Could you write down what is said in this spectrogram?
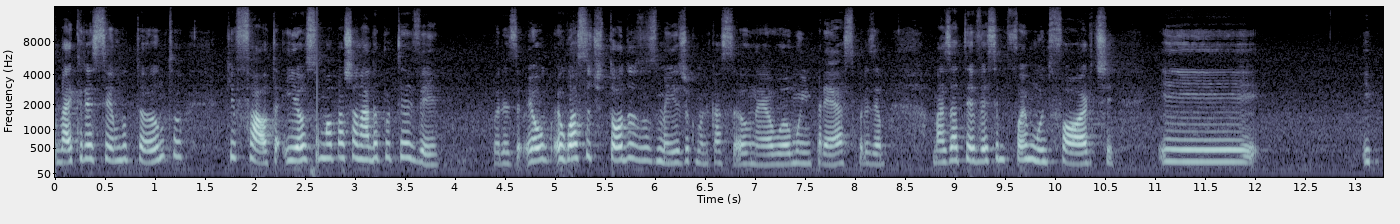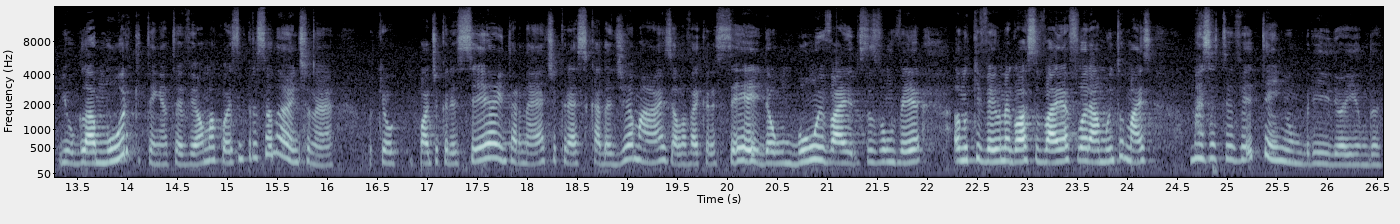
vai crescendo tanto que falta. E eu sou uma apaixonada por TV, por exemplo. Eu, eu gosto de todos os meios de comunicação, né? Eu amo o impresso, por exemplo. Mas a TV sempre foi muito forte. E, e, e o glamour que tem a TV é uma coisa impressionante, né? porque pode crescer, a internet cresce cada dia mais, ela vai crescer e deu um boom e vai, vocês vão ver, ano que vem o negócio vai aflorar muito mais, mas a TV tem um brilho ainda.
